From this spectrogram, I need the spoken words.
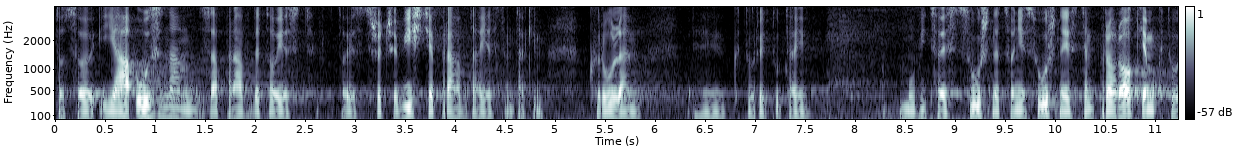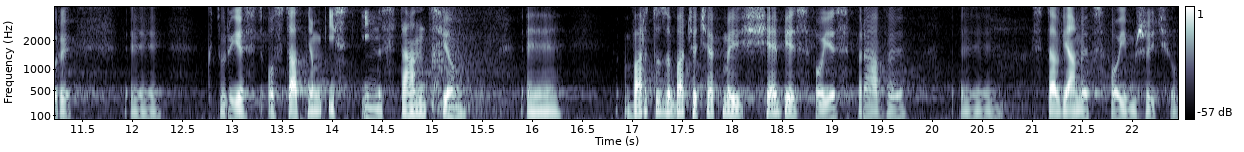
to, co ja uznam za prawdę, to jest, to jest rzeczywiście prawda. Jestem takim królem, y, który tutaj mówi, co jest słuszne, co niesłuszne. Jestem prorokiem, który, y, który jest ostatnią instancją. Y, Warto zobaczyć, jak my siebie, swoje sprawy y, stawiamy w swoim życiu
